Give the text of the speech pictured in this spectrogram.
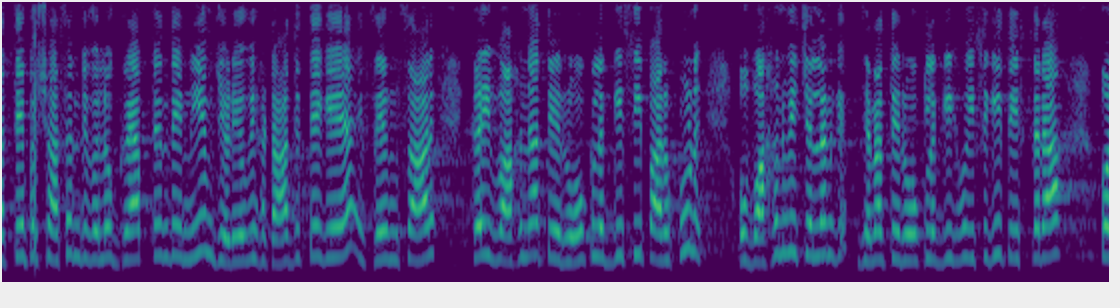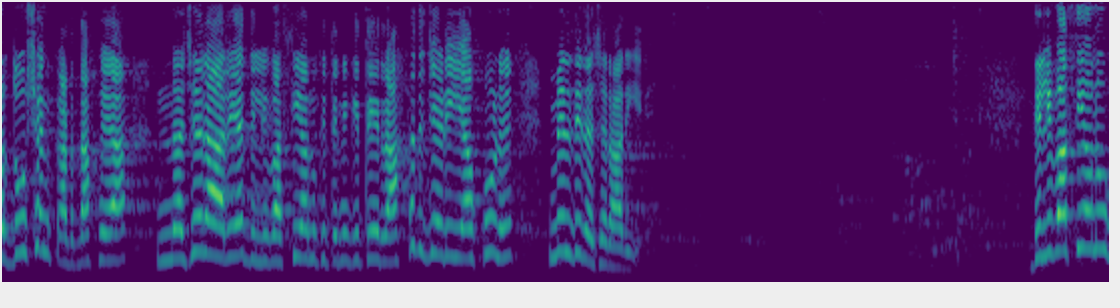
ਅਤੇ ਪ੍ਰਸ਼ਾਸਨ ਦੇ ਵੱਲੋਂ ਗ੍ਰੈਪਟਨ ਦੇ ਨਿਯਮ ਜਿਹੜੇ ਉਹ ਵੀ ਹਟਾ ਦਿੱਤੇ ਗਏ ਆ। ਇਸ ਦੇ ਅਨੁਸਾਰ ਕਈ ਵਾਹਨਾਂ ਤੇ ਰੋਕ ਲੱਗੀ ਸੀ, ਪਰ ਹੁਣ ਉਹ ਵਾਹਨ ਵੀ ਚੱਲਣਗੇ, ਜਿਨ੍ਹਾਂ ਤੇ ਰੋਕ ਲੱਗੀ ਹੋਈ ਸੀਗੀ ਤੇ ਇਸ ਤਰ੍ਹਾਂ ਪ੍ਰਦੂਸ਼ਣ ਘਟਦਾ ਹੋਇਆ ਨਜ਼ਰ ਆ ਰਿਹਾ। ਦਿੱਲੀ ਵਾਸੀਆਂ ਨੂੰ ਕਿਤੇ ਨਾ ਕਿਤੇ ਰਾਹਤ ਜਿਹੜੀ ਆ ਹੁਣ ਮਿਲਦੀ ਨਜ਼ਰ ਆ ਰਹੀ ਹੈ। ਦਿੱਲੀ ਵਾਸੀਆਂ ਨੂੰ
